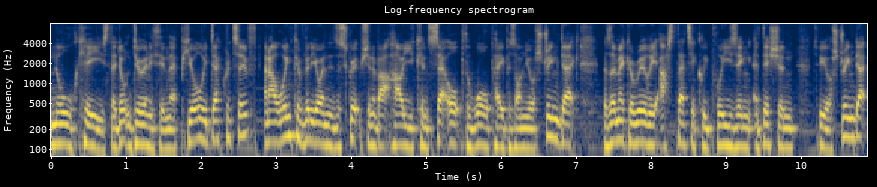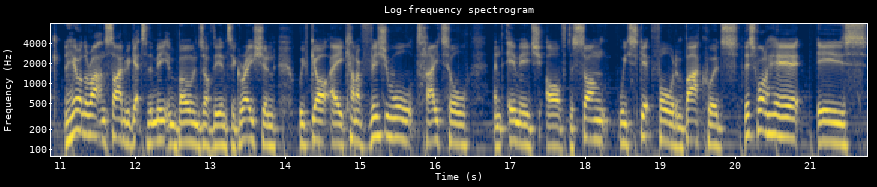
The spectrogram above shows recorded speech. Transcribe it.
null keys. They don't do anything. They're purely decorative. And I'll link a video in the description about how you can set up the wallpapers on your Stream Deck because they make a really aesthetically pleasing addition to your Stream Deck. And here on the right hand side, we get to the meat and bones of the integration. We've got a kind of visual title and image of the song. We skip forward and backwards. This one here is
